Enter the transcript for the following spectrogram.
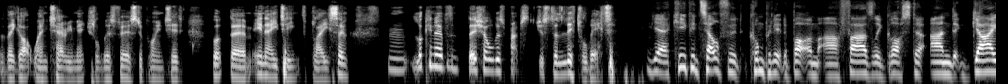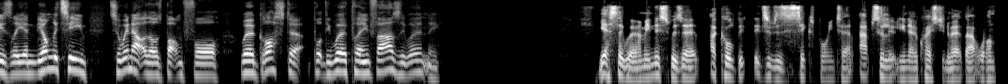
that they got when Terry Mitchell was first appointed, but um, in 18th place. So looking over their shoulders perhaps just a little bit. Yeah, keeping Telford company at the bottom are Farsley, Gloucester, and Guiseley. And the only team to win out of those bottom four were Gloucester, but they were playing Farsley, weren't they? Yes, they were. I mean, this was a, I called it, this was a six pointer. Absolutely no question about that one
